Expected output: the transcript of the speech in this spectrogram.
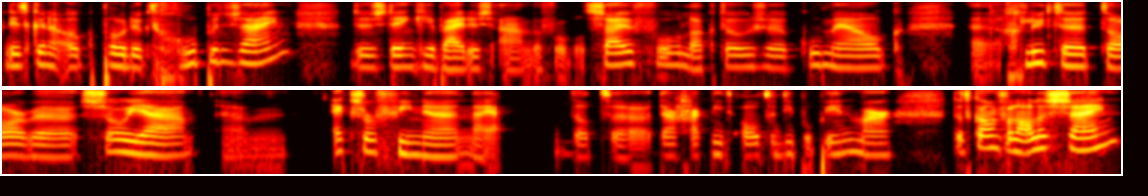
Dit kunnen ook productgroepen zijn. Dus denk hierbij dus aan bijvoorbeeld zuivel, lactose, koemelk, uh, gluten, tarwe, soja, um, exorfine. Nou ja, dat, uh, daar ga ik niet al te diep op in, maar dat kan van alles zijn.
